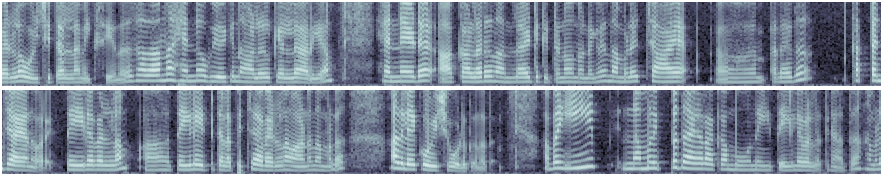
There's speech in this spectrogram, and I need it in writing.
വെള്ളം ഒഴിച്ചിട്ടല്ല മിക്സ് ചെയ്യുന്നത്. സാധാരണ ഹെന്ന ഉപയോഗിക്കുന്ന ആളുകൾക്കെല്ലാം അറിയാം. ഹെന്നയുടെ ആ കളറ് നന്നായിട്ട് കിട്ടണമെന്നുണ്ടെങ്കിൽ നമ്മൾ ചായ അതായത് കട്ടൻ ചായ എന്ന് പറയും. തേയില വെള്ളം തേയില ഇട്ട് തിളപ്പിച്ച ആ വെള്ളമാണ് നമ്മൾ അതിലേക്ക് ഒഴിച്ചു കൊടുക്കുന്നത്. അപ്പോൾ ഈ നമ്മളിപ്പോൾ തയ്യാറാക്കാൻ പോകുന്ന ഈ തേയില വെള്ളത്തിനകത്ത് നമ്മൾ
